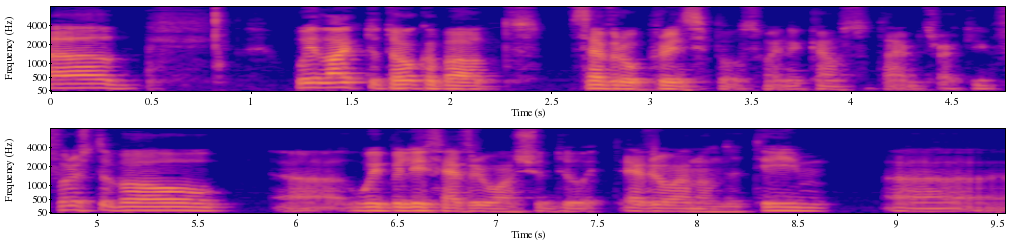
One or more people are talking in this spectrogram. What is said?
Uh, we like to talk about several principles when it comes to time tracking. First of all, uh, we believe everyone should do it. Everyone on the team, uh,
